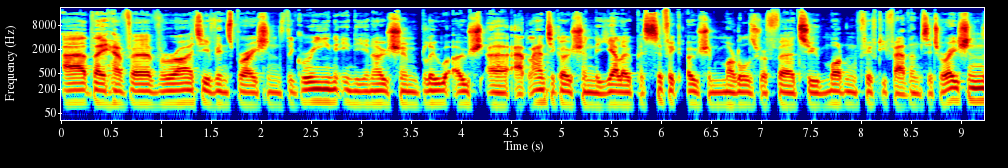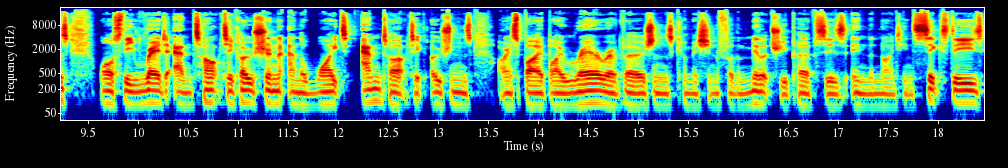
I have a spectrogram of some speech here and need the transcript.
Uh, they have a variety of inspirations the green Indian Ocean, blue ocean, uh, Atlantic Ocean, the yellow Pacific Ocean models refer to modern 50 fathoms iterations, whilst the red Antarctic Ocean and the white Antarctic Oceans are inspired by rarer versions commissioned for the military purposes in the 1960s.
